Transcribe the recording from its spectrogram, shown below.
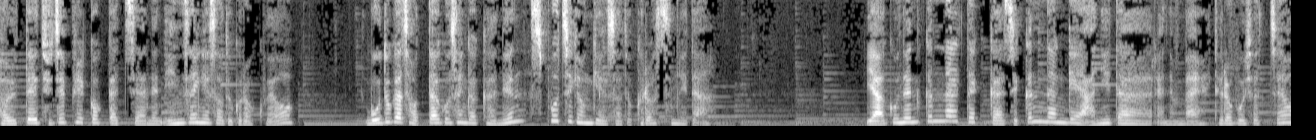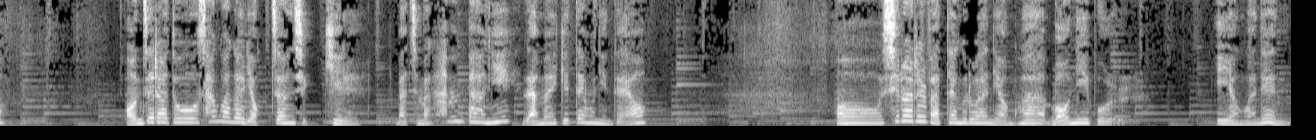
절대 뒤집힐 것 같지 않은 인생에서도 그렇고요. 모두가 졌다고 생각하는 스포츠 경기에서도 그렇습니다. 야구는 끝날 때까지 끝난 게 아니다라는 말 들어보셨죠? 언제라도 상황을 역전시킬 마지막 한 방이 남아있기 때문인데요. 어, 실화를 바탕으로 한 영화 머니볼. 이 영화는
